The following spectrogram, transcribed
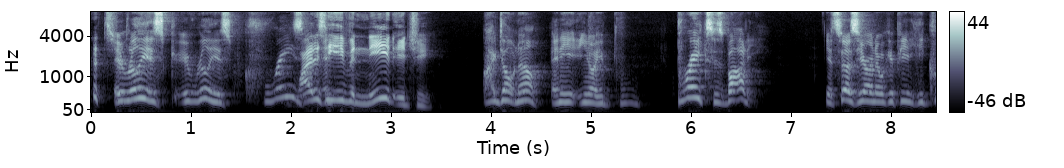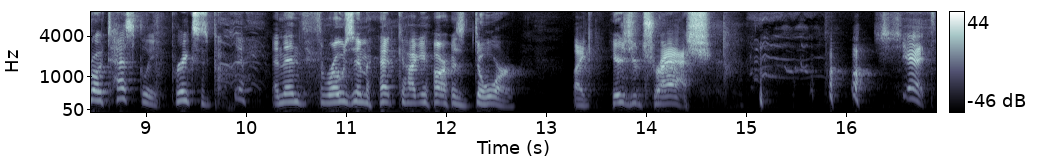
It really is. It really is crazy. why does he even need Ichi? I don't know. And he, you know, he breaks his body. It says here on Wikipedia, he grotesquely breaks his body. And then throws him at Kakihara's door. Like, here's your trash. shit.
